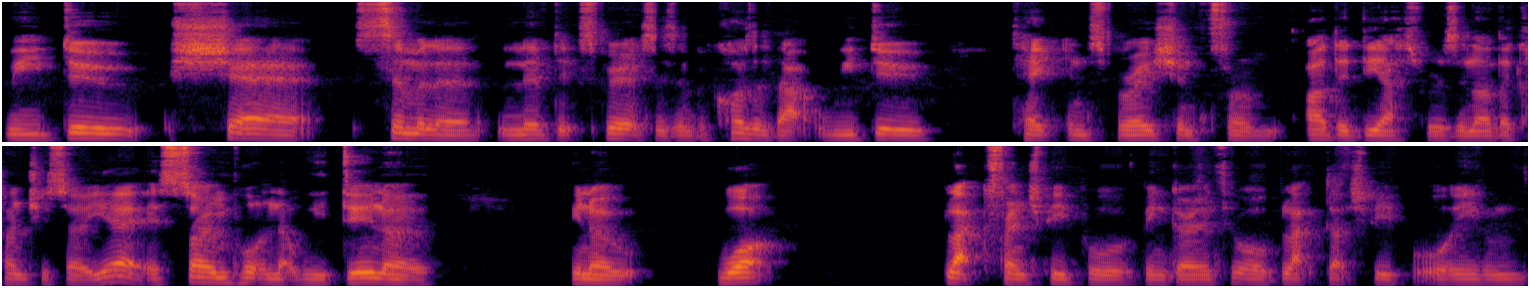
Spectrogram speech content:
we do share similar lived experiences and because of that we do take inspiration from other diasporas in other countries. So yeah it's so important that we do know you know what black french people have been going through or black dutch people or even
